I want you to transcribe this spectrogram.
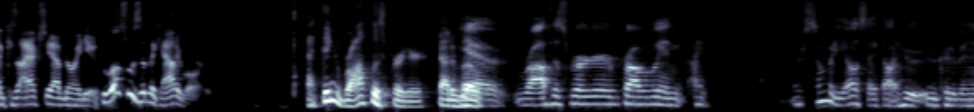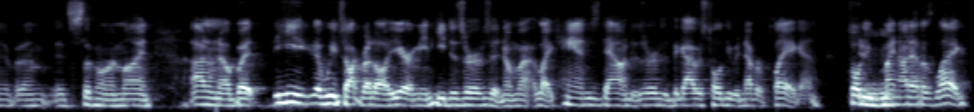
because I actually have no idea who else was in the category. I think Roethlisberger got a vote. Yeah, Roethlisberger probably, and I there's somebody else I thought who, who could have been in it, but I'm it's slipping my mind. I don't know, but he we've talked about it all year. I mean, he deserves it. No matter like hands down deserves it. The guy was told he would never play again. Told Mhm. he might not have his leg.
